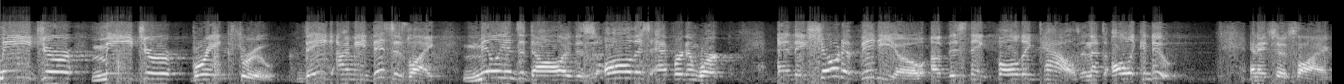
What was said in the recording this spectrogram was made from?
major, major breakthrough. They, I mean, this is like millions of dollars. This is all this effort and work. And they showed a video of this thing folding towels, and that's all it can do. And it's just like,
